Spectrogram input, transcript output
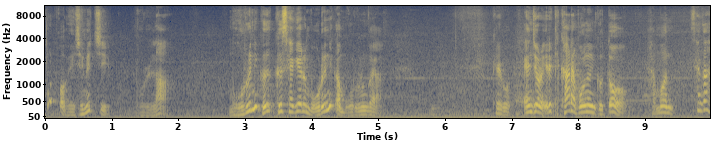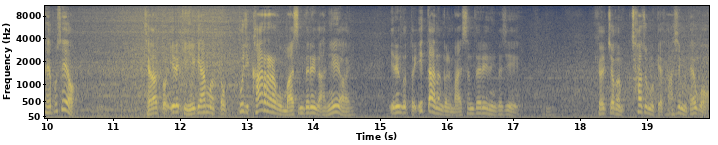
골프가 왜 재밌지 몰라. 모르니 그, 그 세계를 모르니까 모르는 거야. 그리고 엔진을 이렇게 갈아보는 것도 한번 생각해 보세요. 제가 또 이렇게 얘기하면 또 굳이 갈아라고 말씀드리는 거 아니에요. 이런 것도 있다는 걸 말씀드리는 거지. 결정은 차주분께서 하시면 되고.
